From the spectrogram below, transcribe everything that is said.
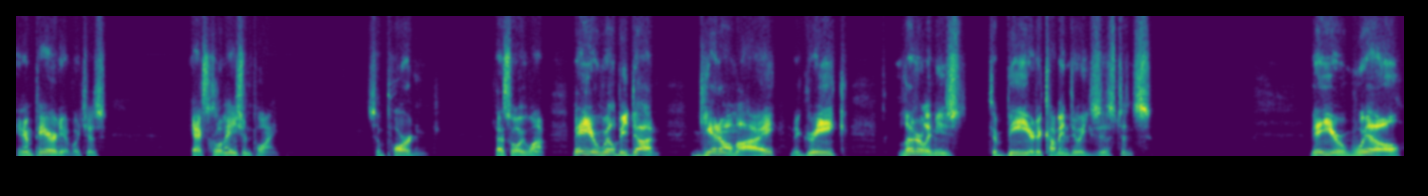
An imperative, which is exclamation point. It's important. That's what we want. May your will be done. Ginomai in the Greek literally means to be or to come into existence. May your will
